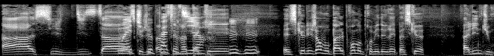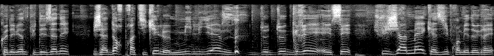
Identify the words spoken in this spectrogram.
ah si je dis ça, Ouais, est-ce que je vais pas, me faire attaquer Mhm. Est-ce que les gens vont pas le prendre au premier degré? Parce que Aline, tu me connais bien depuis des années. J'adore pratiquer le millième de degré et c'est, je suis jamais quasi premier degré.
